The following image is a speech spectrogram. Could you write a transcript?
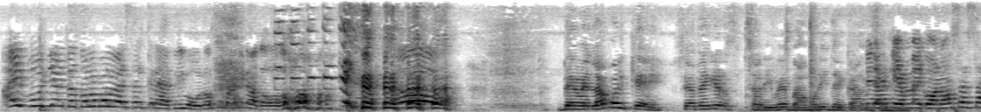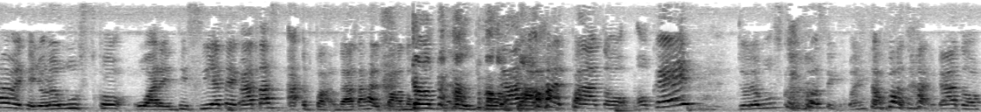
¡Ay, puñeta! Solo por ser creativo uno se imagina todo. no. ¿De verdad por qué? O sea, te quiero... Saribel va a morir de cáncer. Mira, quien me conoce sabe que yo le busco 47 gatas, a- pa- gatas al pato. Gatas al pato. Gatos al pato, ¿ok? Yo le busco 50 patas al gato.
